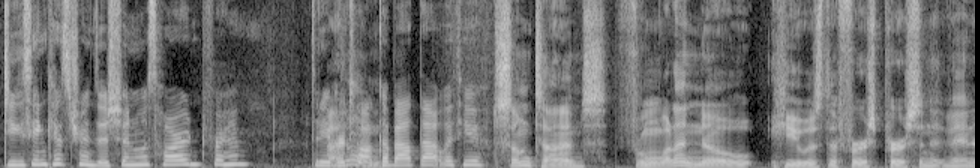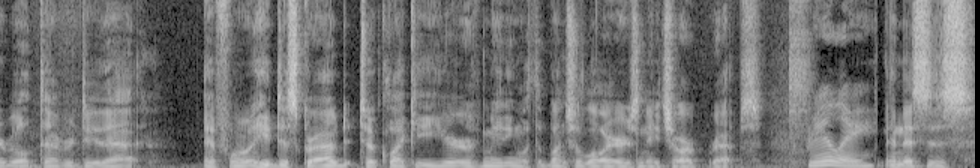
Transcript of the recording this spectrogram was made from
Do you think his transition was hard for him? Did he ever talk about that with you? Sometimes, from what I know, he was the first person at Vanderbilt to ever do that. If what he described, it took like a year of meeting with a bunch of lawyers and HR reps. Really? And this is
